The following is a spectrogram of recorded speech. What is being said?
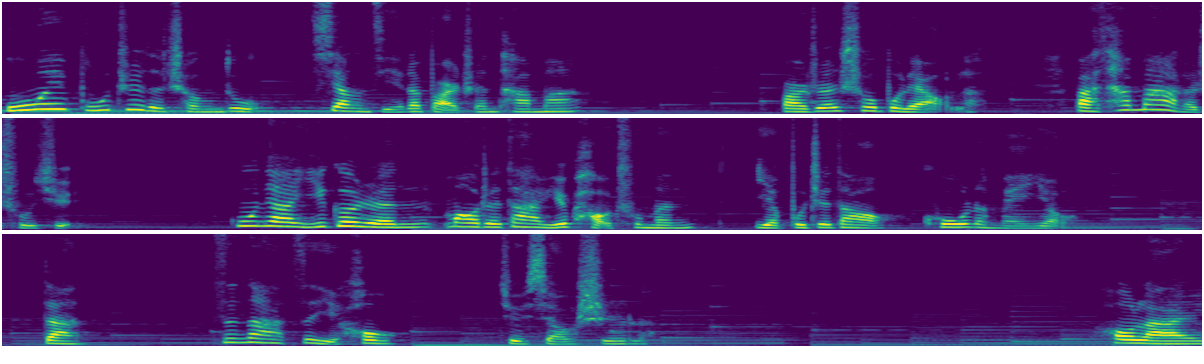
无微不至的程度像极了板砖他妈。板砖受不了了，把他骂了出去。姑娘一个人冒着大雨跑出门，也不知道哭了没有。但自那次以后，就消失了。后来，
